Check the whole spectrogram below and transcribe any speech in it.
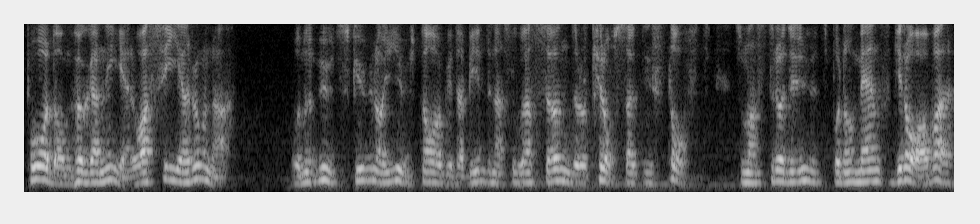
på dem högg han ner och aserorna och de utskurna och gjutna avgudabilderna slog han sönder och krossade till stoft som han strödde ut på de mäns gravar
